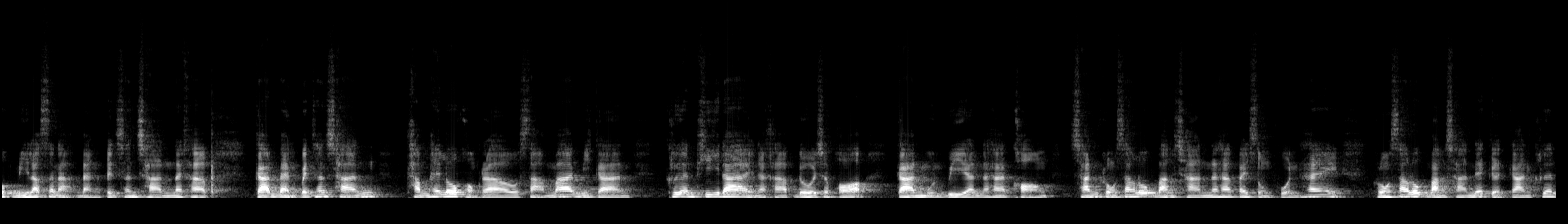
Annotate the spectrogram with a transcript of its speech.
กมีลักษณะแบ่งเป็นชั้นๆนะครับ การแบ่งเป็นชั้นๆทำให้โลกของเราสามารถมีการเคลื่อนที่ได้นะครับ โดยเฉพาะการหมุนเวียนนะฮะของชั้นโครงสร้างโลกบางชั้นนะฮะไปส่งผลให้โครงสร้างโลกบางชั้นเนี่ยเกิดการเคลื่อน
